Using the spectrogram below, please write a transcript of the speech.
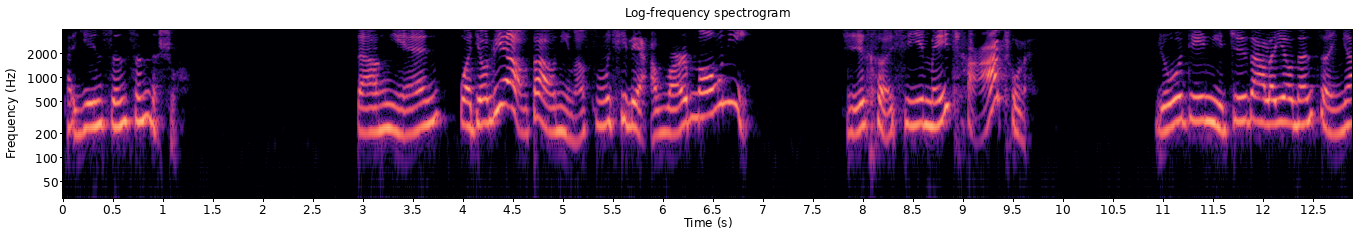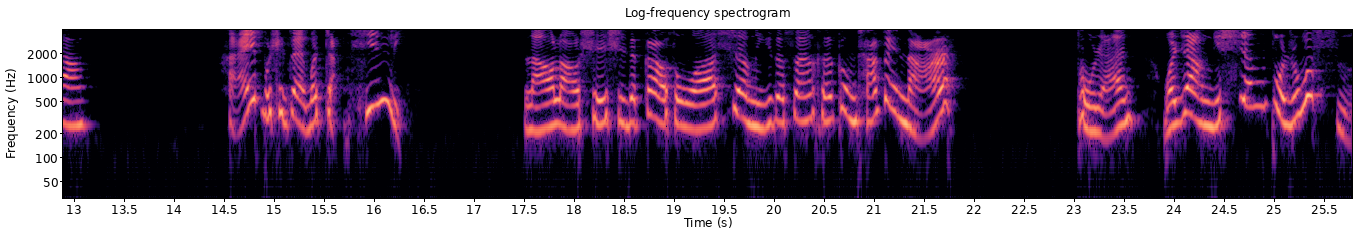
他阴森森地说：“当年我就料到你们夫妻俩玩猫腻，只可惜没查出来。如今你知道了又能怎样？还不是在我掌心里。老老实实的告诉我剩余的三盒贡茶在哪儿，不然我让你生不如死。”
